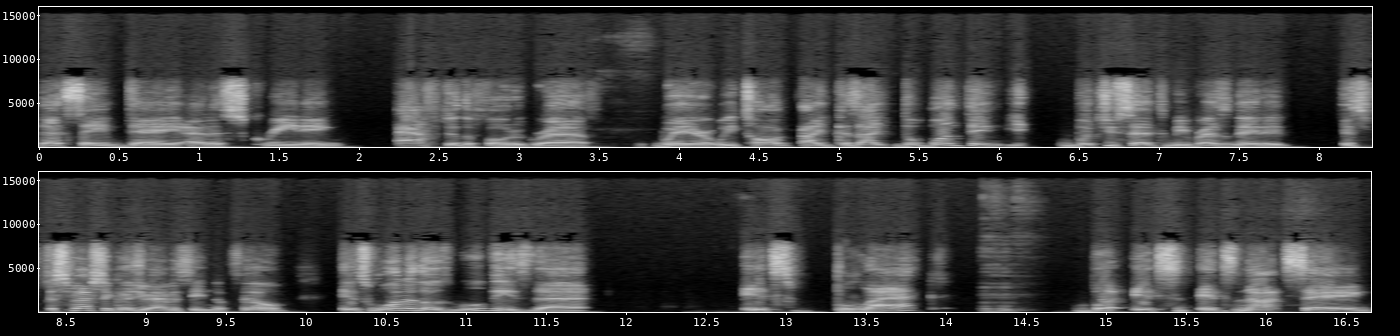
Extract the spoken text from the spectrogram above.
that same day at a screening after the photograph where we talked. I because I the one thing what you said to me resonated, is especially because you haven't seen the film. It's one of those movies that it's black, Mhm. but it's it's not saying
